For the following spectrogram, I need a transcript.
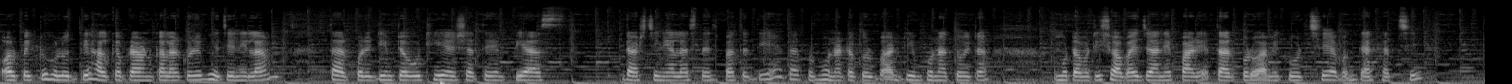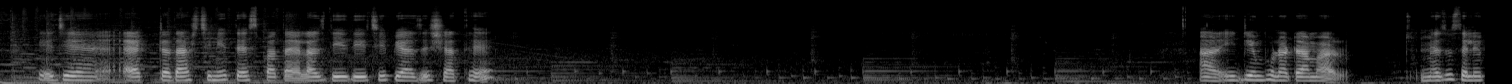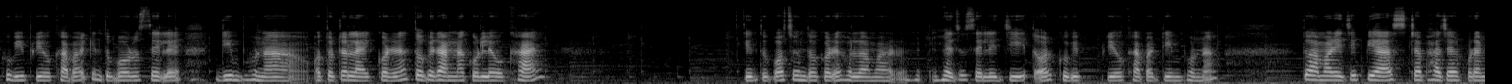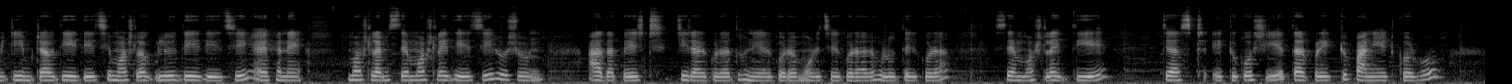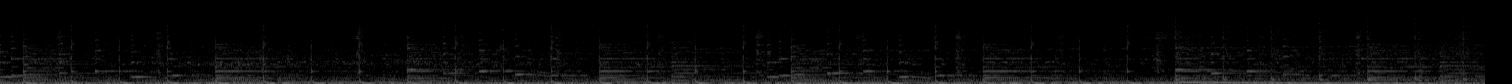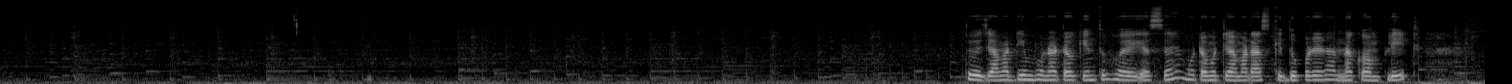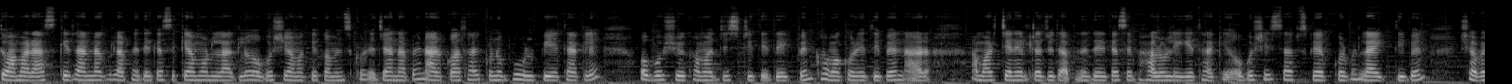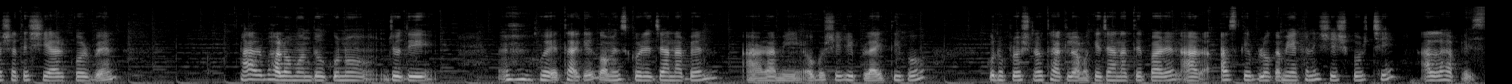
অল্প একটু হলুদ দিয়ে হালকা ব্রাউন কালার করে ভেজে নিলাম। তারপরে ডিমটা উঠিয়ে এর সাথে পেঁয়াজ, দারচিনি, এলাচ, তেজপাতা দিয়ে তারপর ভোনাটা করব। আর ডিম ভোনা তো এটা মোটামুটি সবাই জানে, পারে। তারপরেও আমি করছি এবং দেখাচ্ছি। এই যে একটা দারচিনি, তেজপাতা, এলাচ দিয়ে দিয়েছি পেঁয়াজের সাথে। আর এই ডিম ভুনাটা আমার মেজো ছেলের খুবই প্রিয় খাবার, কিন্তু বড় ছেলে ডিম ভুনা অতটা লাইক করে না, তবে রান্না করলেও খায়। কিন্তু পছন্দ করে হলো আমার মেজো ছেলের জিত ওর খুবই প্রিয় খাবার ডিম ভুনা। তো আমার এই যে পেঁয়াজটা ভাজার পর আমি ডিমটাও দিয়ে দিয়েছি, মশলাগুলিও দিয়ে দিয়েছি। এখানে মশলা আমি সেম মশলাই দিয়েছি, রসুন, আদা পেস্ট, জিরার গুঁড়া, ধনিয়ার গুঁড়া, মরিচের গুঁড়া আর হলুদের গুঁড়া। সেম মশলাই দিয়ে জাস্ট একটু কষিয়ে তারপরে একটু পানি এড করব। তো এই যে আমার ডিম ভোনাটাও কিন্তু হয়ে গেছে। মোটামুটি আমার আজকে দুপুরে রান্না কমপ্লিট। তো আমার আজকের রান্নাগুলো আপনাদের কাছে কেমন লাগল অবশ্যই আমাকে কমেন্টস করে জানাবেন। আর কথায় কোনো ভুল পেয়ে থাকলে অবশ্যই ক্ষমা দৃষ্টিতে দেখবেন, ক্ষমা করে দিবেন। আর আমার চ্যানেলটা যদি আপনাদের কাছে ভালো লেগে থাকে অবশ্যই সাবস্ক্রাইব করবেন লাইক দিবেন, সবার সাথে শেয়ার করবেন। আর ভালো মন্দ কোনো যদি হয়ে থাকে কমেন্টস করে জানাবেন। আর আমি অবশ্যই রিপ্লাই দিব। কোনো প্রশ্ন থাকলে আমাকে জানাতে পারেন। আর আজকের ব্লগ আমি এখানেই শেষ করছি। আল্লাহ হাফিজ।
